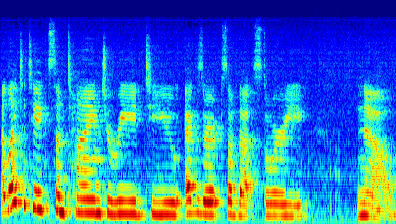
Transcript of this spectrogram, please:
I'd like to take some time to read to you excerpts of that story now.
